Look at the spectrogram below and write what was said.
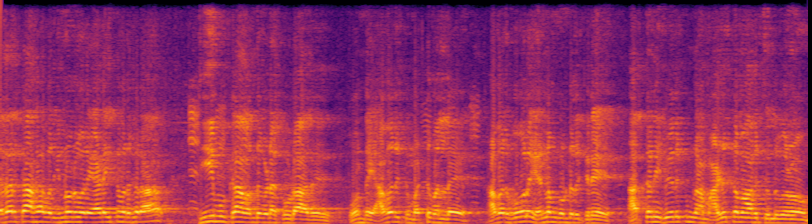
எதற்காக அவர் இன்னொருவரை அழைத்து வருகிறார்? திமுக வந்து விடக்கூடாது ஒன்றை அவருக்கு மட்டுமல்ல அவர் போல எண்ணம் கொண்டிருக்கிறேன். அத்தனை பேருக்கும் நாம் அழுத்தமாக சொல்லுகிறோம்.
